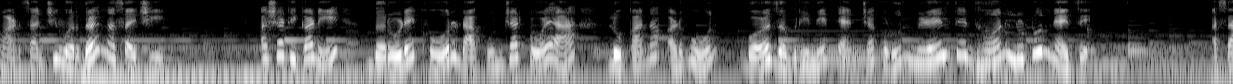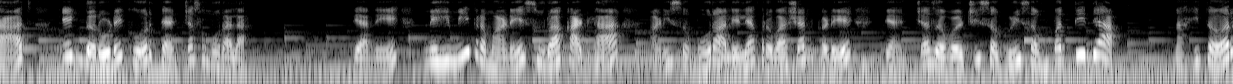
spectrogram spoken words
माणसांची वर्दळ नसायची. अशा ठिकाणी दरोडेखोर डाकूंच्या टोळ्या लोकांना अडवून बळजबरीने त्यांच्याकडून मिळेल ते धन लुटून न्यायचे. असाच एक दरोडेखोर त्यांच्यासमोर आला. त्याने नेहमीप्रमाणे सुरा काढला आणि समोर आलेल्या प्रवाशांकडे त्यांच्या जवळची सगळी संपत्ती द्या. नाहीतर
